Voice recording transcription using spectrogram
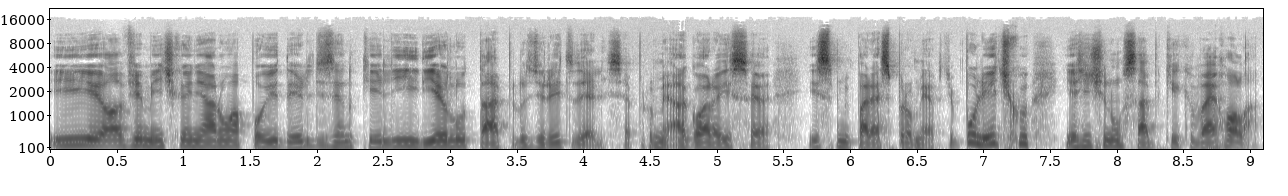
E, obviamente, ganharam o apoio dele, dizendo que ele iria lutar pelos direitos dele. É agora, isso, é, isso me parece promete de político e a gente não sabe o que, que vai rolar.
